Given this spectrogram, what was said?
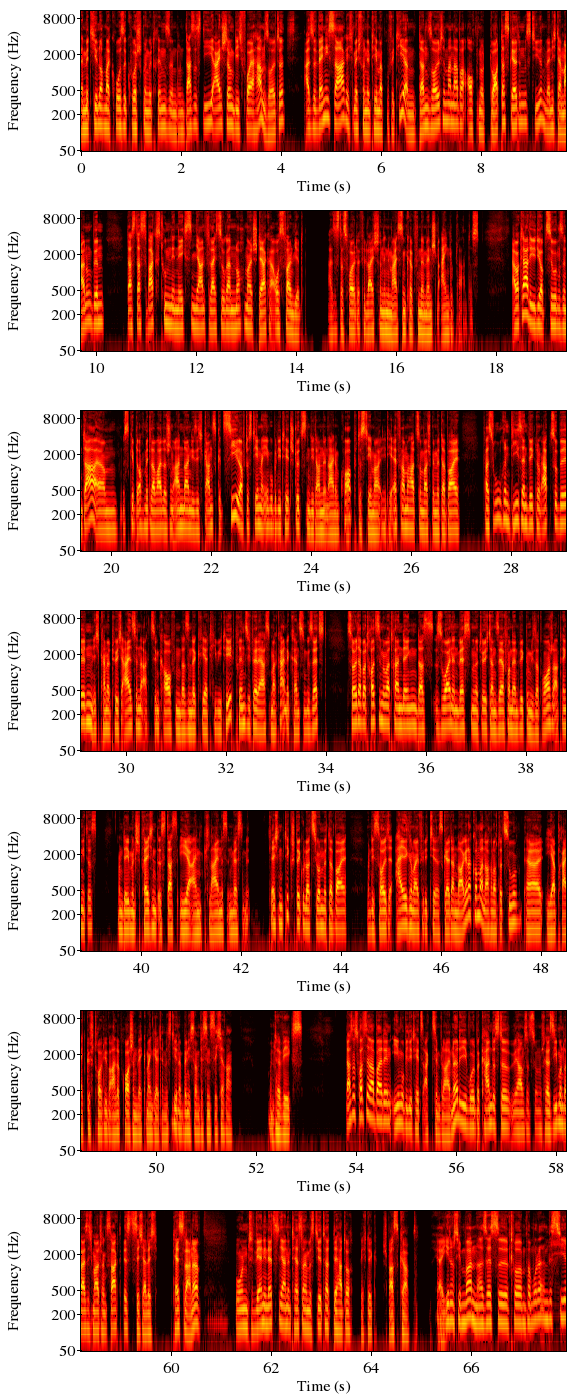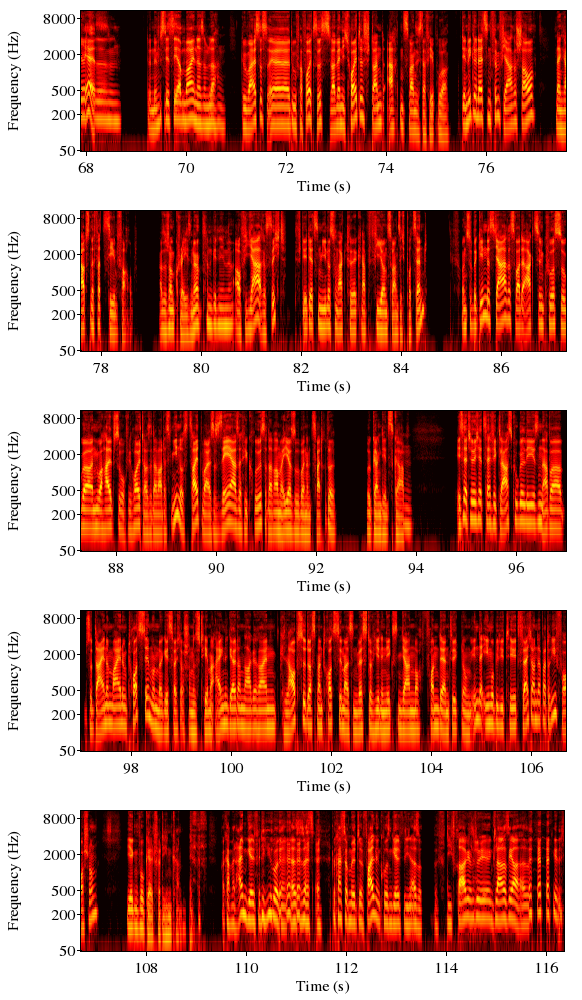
damit hier nochmal große Kurssprünge drin sind. Und das ist die Einstellung, die ich vorher haben sollte. Also wenn ich sage, ich möchte von dem Thema profitieren, dann sollte man aber auch nur dort das Geld investieren, wenn ich der Meinung bin, dass das Wachstum in den nächsten Jahren vielleicht sogar nochmal stärker ausfallen wird, als es das heute vielleicht schon in den meisten Köpfen der Menschen eingeplant ist. Aber klar, die, die Optionen sind da. Ähm, es gibt auch mittlerweile schon Anleihen, die sich ganz gezielt auf das Thema E-Mobilität stützen, die dann in einem Korb, das Thema ETF haben wir zum Beispiel mit dabei, versuchen, diese Entwicklung abzubilden. Ich kann natürlich einzelne Aktien kaufen, da sind der Kreativität prinzipiell erstmal keine Grenzen gesetzt. Ich sollte aber trotzdem immer dran denken, dass so ein Investment natürlich dann sehr von der Entwicklung dieser Branche abhängig ist und dementsprechend ist das eher ein kleines Investment. Vielleicht ein Tick Spekulation mit dabei und ich sollte allgemein für die TS-Geldanlage, da kommen wir nachher noch dazu, äh, eher breit gestreut über alle Branchen weg mein Geld investieren, dann bin ich so ein bisschen sicherer unterwegs. Lass uns trotzdem mal bei den E-Mobilitätsaktien bleiben. Ne? Die wohl bekannteste, wir haben es jetzt ungefähr 37 Mal schon gesagt, ist sicherlich Tesla. Ne? Und wer in den letzten Jahren in Tesla investiert hat, der hat doch richtig Spaß gehabt. Ja, je nachdem wann. Also hast du vor ein paar Monaten investiert. Yes. Äh, du nimmst jetzt eher am Wein als am Lachen. Du weißt es, äh, du verfolgst es, weil wenn ich heute stand, 28. Februar, die Entwicklung der letzten fünf Jahre schaue, dann gab es eine Verzehnfachung. Also schon crazy, ne? Angenehm, ja. Auf Jahressicht steht jetzt ein Minus von aktuell knapp 24 Prozent. Und zu Beginn des Jahres war der Aktienkurs sogar nur halb so hoch wie heute. Also da war das Minus zeitweise sehr, sehr viel größer. Da waren wir eher so bei einem Zweidrittel-Rückgang, den es gab. Mhm. Ist natürlich jetzt sehr viel Glaskugel lesen, aber so deine Meinung trotzdem, und da geht es vielleicht auch schon das Thema eigene Geldanlage rein, glaubst du, dass man trotzdem als Investor hier in den nächsten Jahren noch von der Entwicklung in der E-Mobilität, vielleicht auch in der Batterieforschung, irgendwo Geld verdienen kann? man kann mit einem Geld verdienen. Also das heißt, du kannst doch mit fallenden Kursen Geld verdienen. Also die Frage ist ein klares Ja. Also,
